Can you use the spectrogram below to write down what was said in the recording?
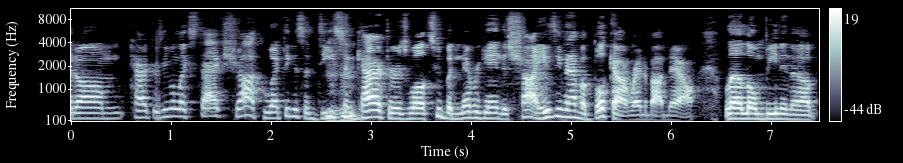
at um characters even like Static Shock, who I think is a decent Mhm. character as well too, but never gained a shine. He doesn't even have a book out right about now, let alone being in a,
